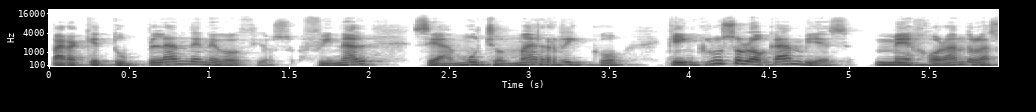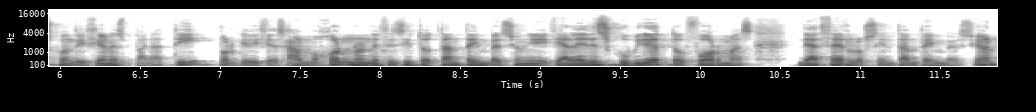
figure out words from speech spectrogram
para que tu plan de negocios final sea mucho más rico, que incluso lo cambies mejorando las condiciones para ti, porque dices, a lo mejor no necesito tanta inversión inicial, he descubierto formas de hacerlo sin tanta inversión,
